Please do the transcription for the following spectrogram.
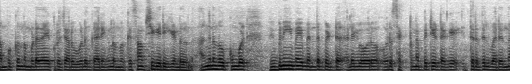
നമുക്കും നമ്മുടേതായ കുറച്ച് അറിവുകളും കാര്യങ്ങളും ഒക്കെ സംശീകരിക്കേണ്ടതുണ്ട് അങ്ങനെ നോക്കുമ്പോൾ വിപണിയുമായി ബന്ധപ്പെട്ട് അല്ലെങ്കിൽ ഓരോ ഓരോ സെക്ടറിനെ പറ്റിയിട്ടൊക്കെ ഇത്തരത്തിൽ വരുന്ന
